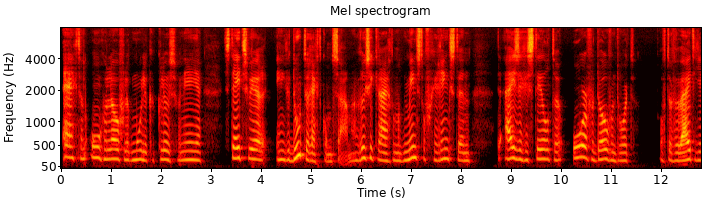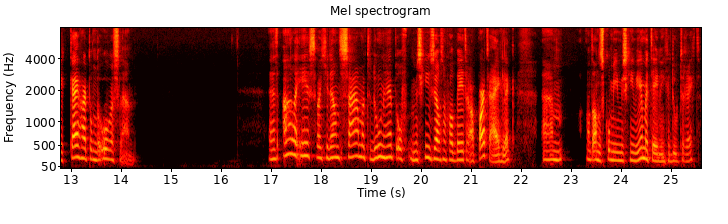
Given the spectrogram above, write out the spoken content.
echt een ongelooflijk moeilijke klus wanneer je steeds weer in gedoe terechtkomt samen. Ruzie krijgt om het minst of geringste en de ijzige stilte oorverdovend wordt of de verwijten je keihard om de oren slaan. En het allereerste wat je dan samen te doen hebt, of misschien zelfs nog wel beter apart eigenlijk, um, want anders kom je misschien weer meteen in gedoe terecht,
